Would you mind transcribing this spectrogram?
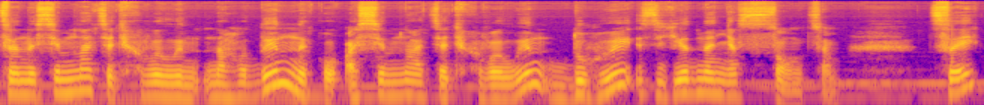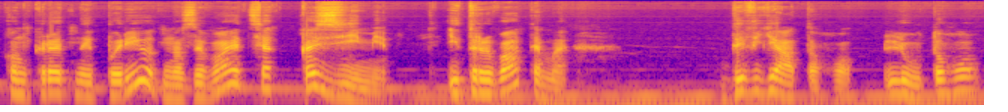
Це не 17 хвилин на годиннику, а 17 хвилин дуги з'єднання з Сонцем. Цей конкретний період називається Казімі і триватиме 9 лютого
